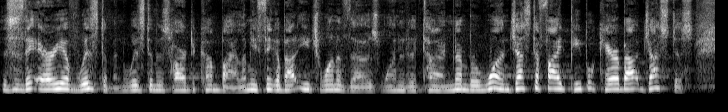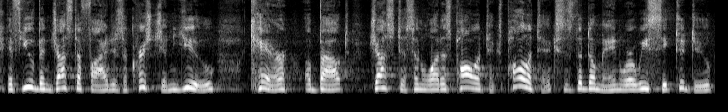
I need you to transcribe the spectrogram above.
This is the area of wisdom, and wisdom is hard to come by. Let me think about each one of those one at a time. Number one, justified people care about justice. If you've been justified as a Christian, you care about justice. And what is politics? Politics is the domain where we seek to do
